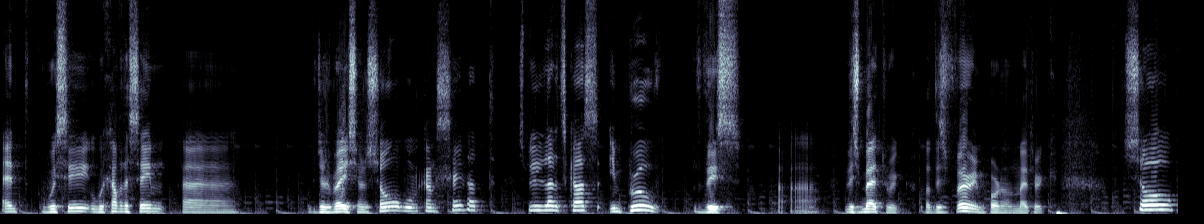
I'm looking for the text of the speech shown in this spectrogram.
and we see we have the same uh, observation. So we can say that split large cache improve this uh, this metric, that is very important metric. So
